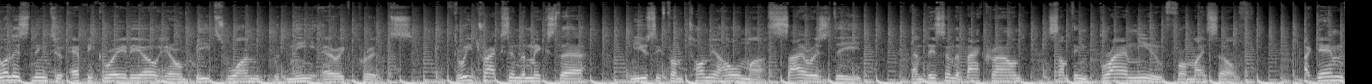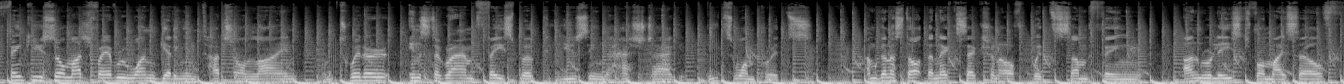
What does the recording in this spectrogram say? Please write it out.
You are listening to Epic Radio here on Beats One with me, Eric Prydz. Three tracks in the mix there music from Tonja Holma, Cyrus D, and this in the background, something brand new from myself. Again, thank you so much for everyone getting in touch online on Twitter, Instagram, Facebook using the hashtag Beats1Prydz. I'm gonna start the next section off with something unreleased from myself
